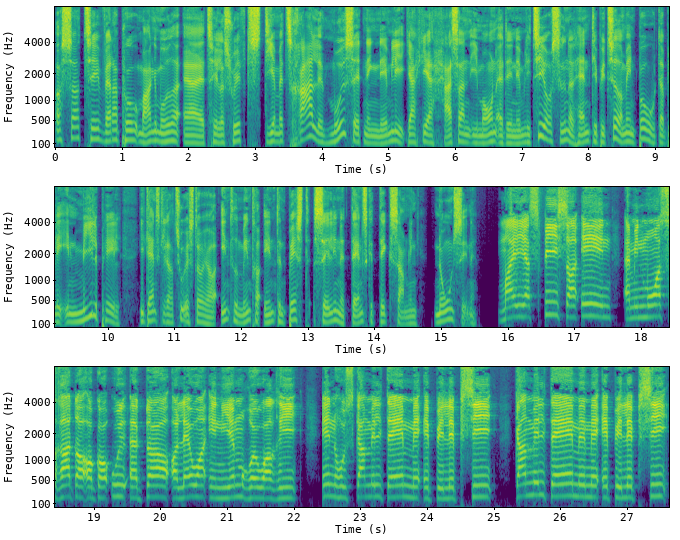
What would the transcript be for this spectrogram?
Og så til, hvad der på mange måder er Taylor Swifts diametrale modsætning, nemlig Yahya Hassan. I morgen er det nemlig 10 år siden, at han debuterede med en bog, der blev en milepæl i dansk litteraturhistorie og intet mindre end den bedst sælgende danske digtsamling nogensinde. Mig, jeg spiser en af min mors retter og går ud af dør og laver en hjemrøveri. En hos gammel dame med epilepsi. Gammel dame med epilepsi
